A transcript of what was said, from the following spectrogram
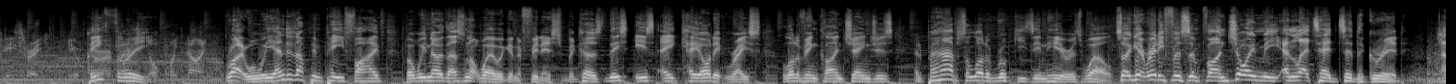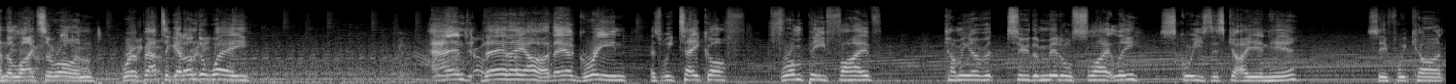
P3. Your P3. current rate 0.9. Right, well, we ended up in P5, but we know that's not where we're going to finish because this is a chaotic race. A lot of incline changes, and perhaps a lot of rookies in here as well. So get ready for some fun. Join me, and let's head to the grid. And the lights are on. We're about to get underway. And there they are. They are green as we take off from P5, coming over to the middle slightly. Squeeze this guy in here. See if we can't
